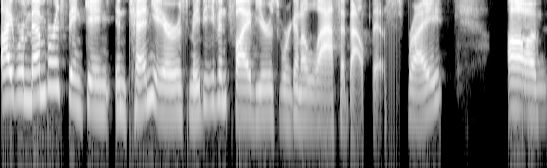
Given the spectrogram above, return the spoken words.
I remember thinking in 10 years, maybe even 5 years we're going to laugh about this, right? Um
